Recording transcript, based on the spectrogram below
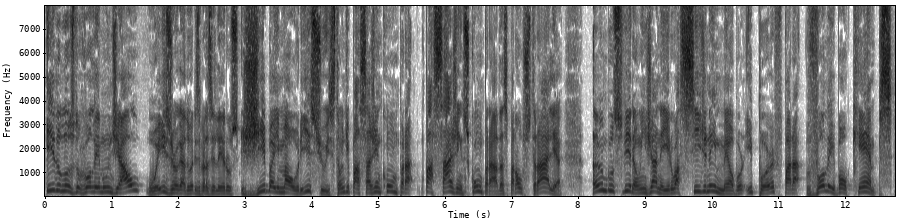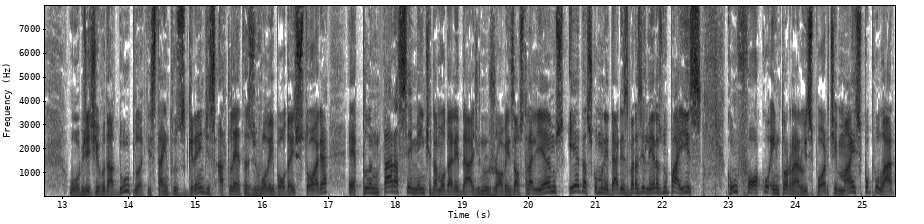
Ídolos do vôlei mundial, os ex-jogadores brasileiros Giba e Maurício estão de passagem compra... passagens compradas para a Austrália. Ambos virão em janeiro a Sydney, Melbourne e Perth para voleibol camps. O objetivo da dupla, que está entre os grandes atletas de voleibol da história, é plantar a semente da modalidade nos jovens australianos e das comunidades brasileiras no país, com foco em tornar o esporte mais popular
